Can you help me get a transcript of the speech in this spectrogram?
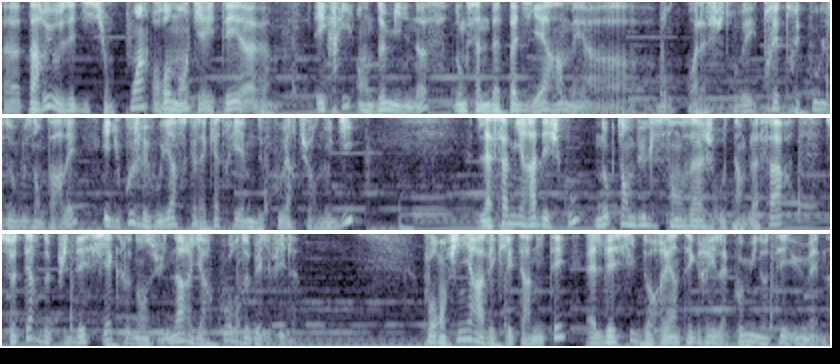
Euh, paru aux éditions Point, roman qui a été euh, écrit en 2009, donc ça ne date pas d'hier, hein, mais bon, voilà, j'ai trouvé très très cool de vous en parler. Et du coup, je vais vous lire ce que la quatrième de couverture nous dit. La famille Radeshku, noctambule sans âge au teint blafard, se terre depuis des siècles dans une arrière-cour de Belleville. Pour en finir avec l'éternité, elle décide de réintégrer la communauté humaine.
